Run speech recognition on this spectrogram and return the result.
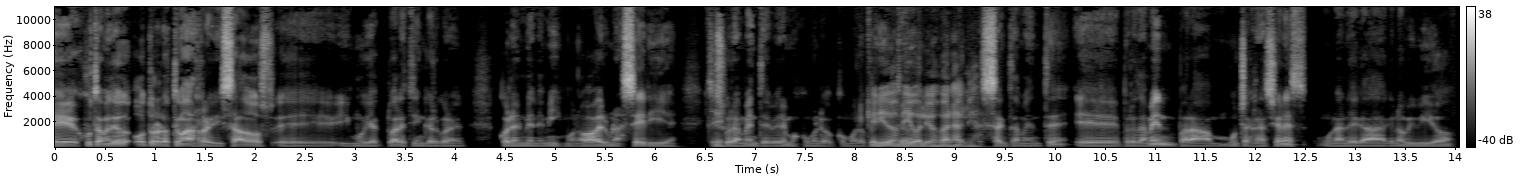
Eh, justamente otro de los temas revisados eh, y muy actuales tiene que ver con el, con el menemismo. ¿no? Va a haber una serie que seguramente veremos cómo lo cómo lo Querido amigo Leos Baraglia. Exactamente. Eh, pero también para muchas generaciones, una década que no vivió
